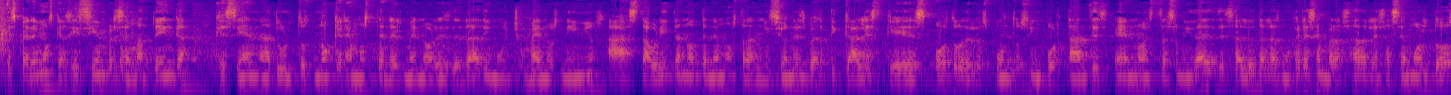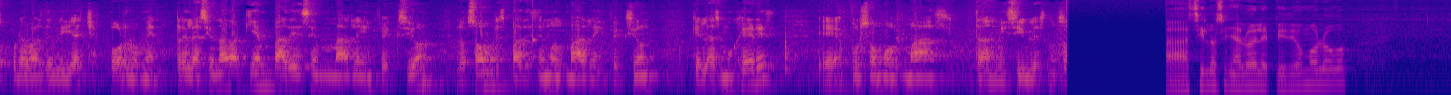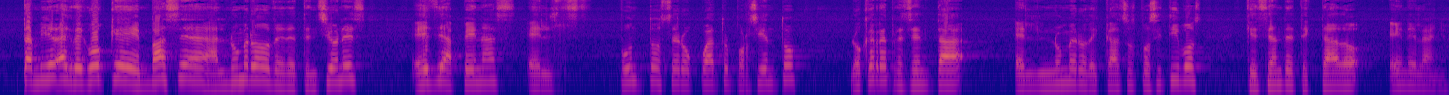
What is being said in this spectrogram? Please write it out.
Esperemos que así siempre se mantenga, que sean adultos, no queremos tener menores de edad y mucho menos niños. Hasta ahorita no tenemos transmisiones verticales, que es otro de los puntos importantes. En nuestras unidades de salud a las mujeres embarazadas les hacemos dos pruebas de VIH, por lo menos. Relacionado a quién padece más la infección, los hombres padecemos más la infección que las mujeres, eh, pues somos más transmisibles nosotros. Así lo señaló el epidemiólogo también agregó que en base al número de detenciones es de apenas el 0.04%, lo que representa el número de casos positivos que se han detectado en el año.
